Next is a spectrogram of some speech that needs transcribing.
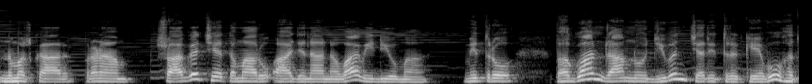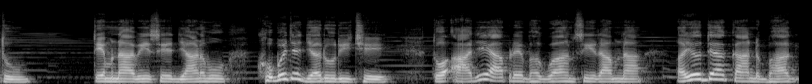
નમસ્કાર, પ્રણામ. સ્વાગત છે તમારું આજના નવા વિડીયોમાં. મિત્રો, ભગવાન રામનું જીવન ચરિત્ર કેવું હતું? તેમના વિશે જાણવું ખૂબ જ જરૂરી છે. તો આજે આપણે ભગવાન શ્રી રામના અયોધ્યા કાંડ ભાગ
